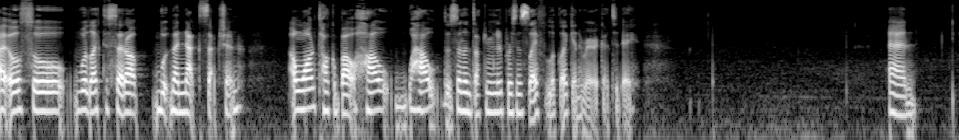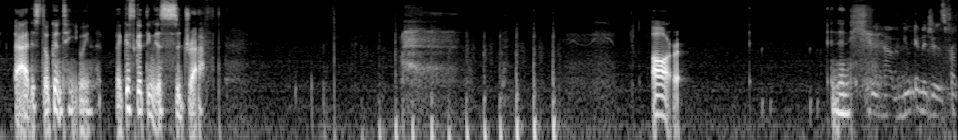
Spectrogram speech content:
I also would like to set up with my next section. I want to talk about how how does an undocumented person's life look like in America today. And ad is still continuing. I guess good thing this is a draft. R. And then here new images from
